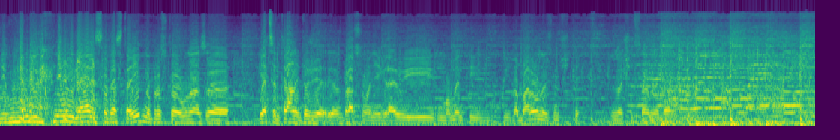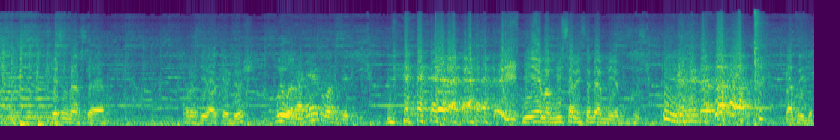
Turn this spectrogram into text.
не, буду- не буду, не буду говорить, сколько стоит, но просто у нас, э, я центральный тоже, я в сбрасывании играю, и моменты и в обороне, значит, значит, сами, да. Здесь у нас э, раздевалка душ. Было роняет у вас здесь? Не, мы не сами себя бьем здесь. Смотрите.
